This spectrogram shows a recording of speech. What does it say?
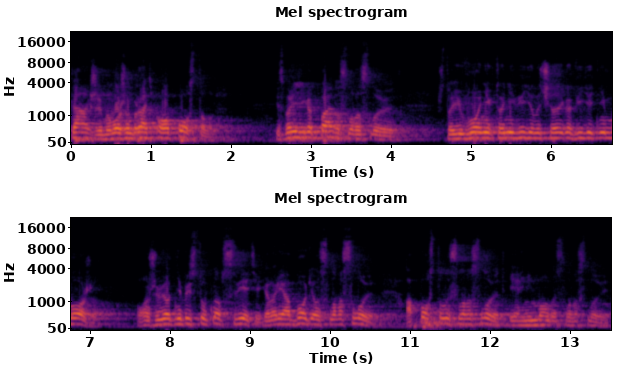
Также мы можем брать у апостолов – и смотрите, как Павел словословит, что его никто не видел и человека видеть не может. Он живет в свете. Говоря о Боге, он славословит. Апостолы славословят, и они могут славословить.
